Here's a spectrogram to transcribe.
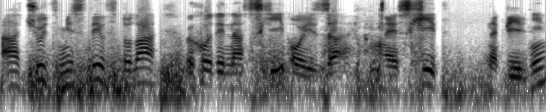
а чуть змістив стола, виходить на схід, ой, за е, схід на півдні.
